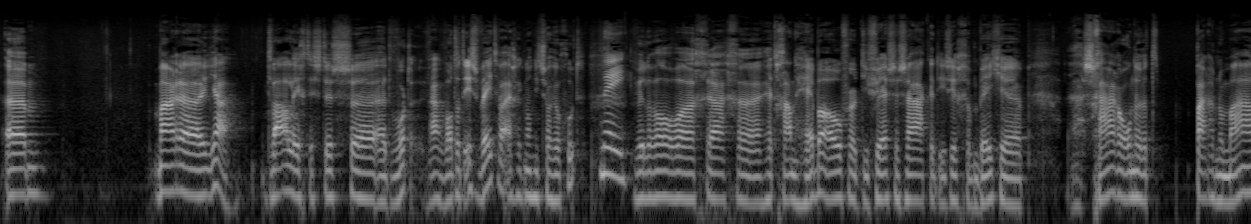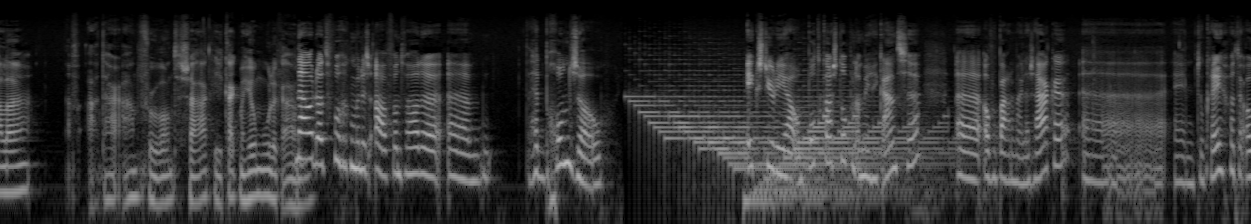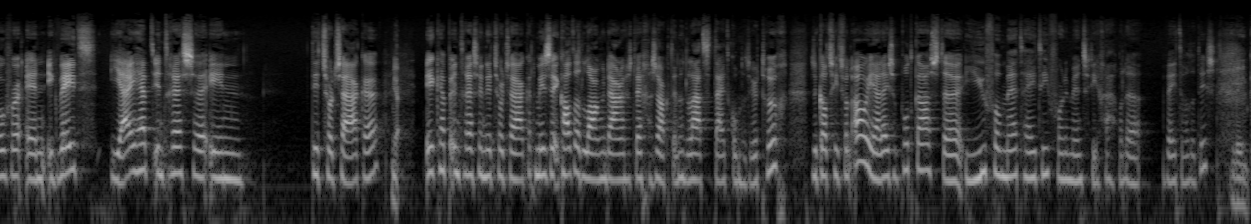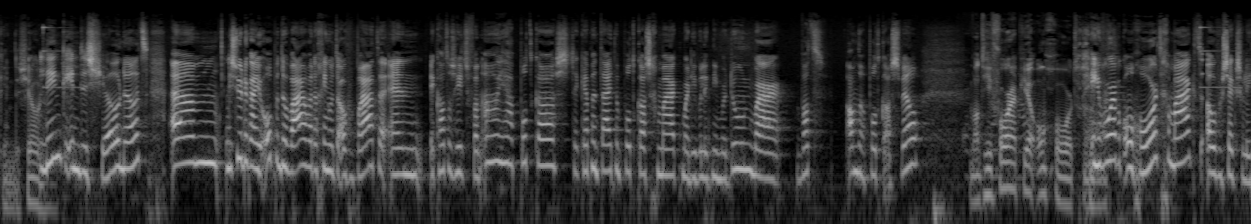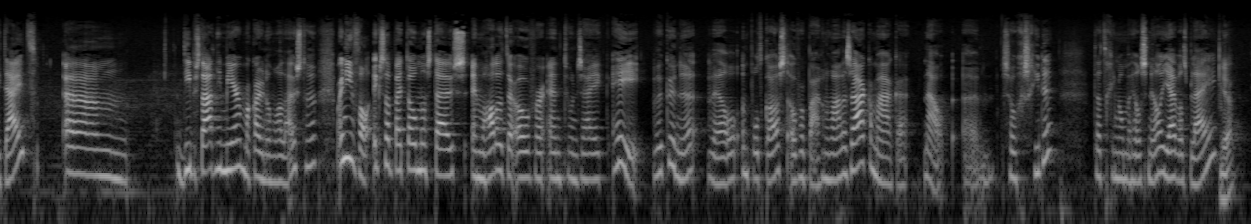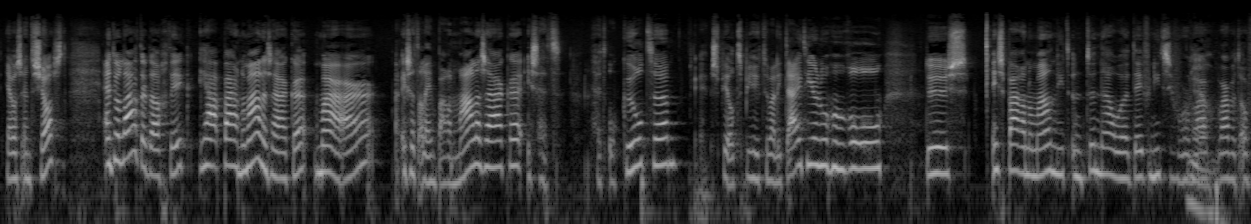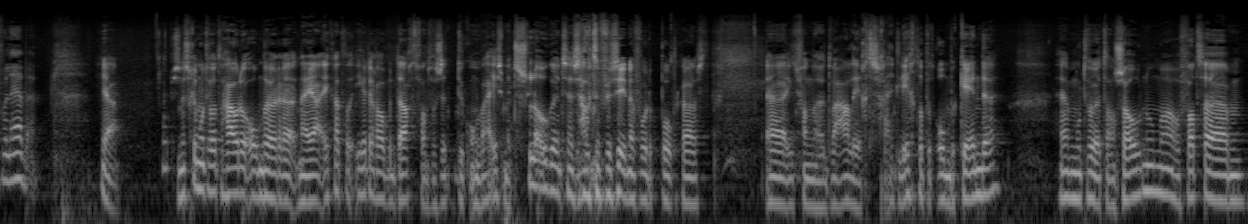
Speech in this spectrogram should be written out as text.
Ehm, maar eh, ja, dwaallicht is dus... eh, het wordt, ja, wat het is weten we eigenlijk nog niet zo heel goed. Nee, We willen wel eh, graag eh, het gaan hebben over diverse zaken... die zich een beetje eh, scharen onder het paranormale... Of, ah, daaraan verwante zaken. Je kijkt me heel moeilijk aan. nou dat vroeg ik me dus af, want we hadden... ehm, het begon zo. Ik stuurde jou een podcast op, een Amerikaanse, eh, over paranormale zaken. Eh, en toen kregen we het erover. En ik weet, jij hebt interesse in dit soort zaken. Ja. Ik heb interesse in dit soort zaken. Tenminste, ik had het lang, daarna is het weggezakt. En de laatste tijd komt het weer terug. Dus ik had zoiets van, oh ja, deze podcast, uh, UFOMet heet die... voor de mensen die graag willen weten wat het is. Link in de show. Link in de show notes. Ehm, die stuurde ik aan je op en toen waren we, daar gingen we het over praten. En ik had al zoiets van, oh ja, podcast. Ik heb een tijd een podcast gemaakt, maar die wil ik niet meer doen. Maar wat andere podcasts wel. Want hiervoor heb je ongehoord gemaakt. Hiervoor heb ik ongehoord gemaakt over seksualiteit. Ehm, die bestaat niet meer, maar kan je nog wel luisteren. Maar in ieder geval, ik zat bij Thomas thuis en we hadden het erover. En toen zei ik, hey, we kunnen wel een podcast over paranormale zaken maken. Nou, ehm, zo geschieden. Dat ging allemaal heel snel. Jij was blij. Ja? Jij was enthousiast. En toen later dacht ik, ja, paranormale zaken, maar is het alleen paranormale zaken? Is het het occulte? Speelt spiritualiteit hier nog een rol? Dus is paranormaal niet een te nauwe definitie voor waar, Ja. waar we het over willen hebben? Ja. Misschien moeten we het houden onder... eh, nou ja, ik had al eerder al bedacht... want we zitten natuurlijk onwijs met slogans en zo te verzinnen voor de podcast. Eh, iets van eh, dwaallicht, schijnt licht op het onbekende. Hè, moeten we het dan zo noemen? Of wat... ehm,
